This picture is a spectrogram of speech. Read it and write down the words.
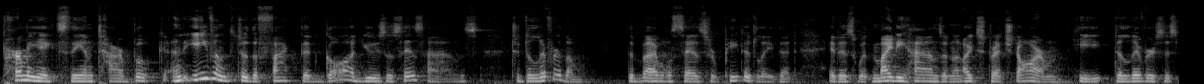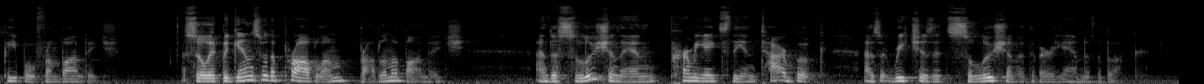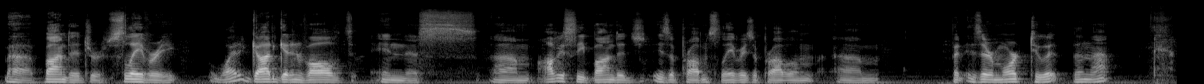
permeates the entire book, and even to the fact that God uses his hands to deliver them. The Bible says repeatedly that it is with mighty hands and an outstretched arm he delivers his people from bondage. So it begins with a problem, problem of bondage, and the solution then permeates the entire book as it reaches its solution at the very end of the book. Uh, bondage or slavery. Why did God get involved in this? Um, obviously, bondage is a problem, slavery is a problem, um, but is there more to it than that?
